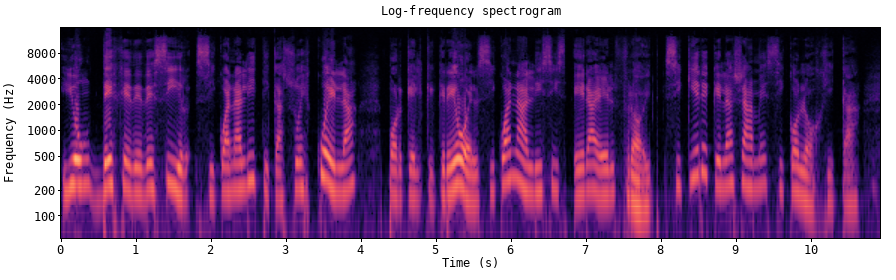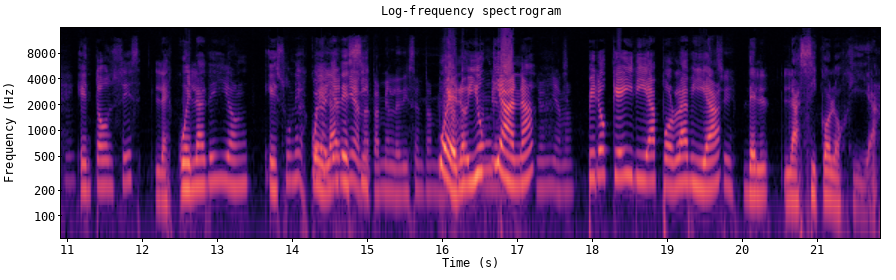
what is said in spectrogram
Jung deje de decir psicoanalítica su escuela porque el que creó el psicoanálisis era el Freud. Si quiere que la llame psicológica. Entonces, la escuela de Jung es una La escuela escuela, de también le dicen también. Bueno, ¿no? junguiana, pero que iría por la vía Sí. de la psicología.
